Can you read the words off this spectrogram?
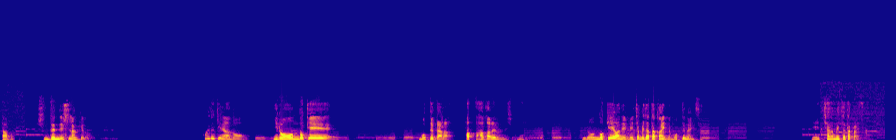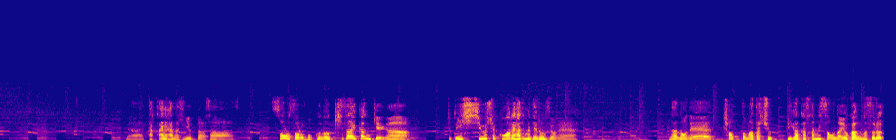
多分。全然知らんけど。こういう時にあの、色温度計持ってたら、パッと測れるんでしょうね。色温度計はね、めちゃめちゃ高いんで持ってないんですよ。めちゃめちゃ高いですか。いや高い話で言ったらさ、そろそろ僕の機材関係が、ちょっと一周して壊れ始めてるんですよね。なので、ちょっとまた出費がかさみそうな予感がする。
